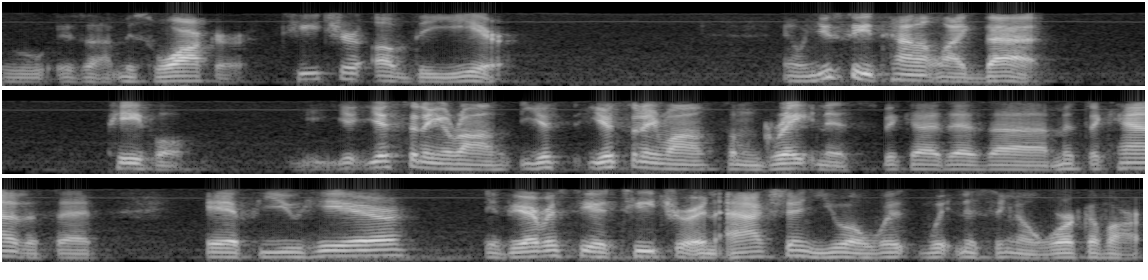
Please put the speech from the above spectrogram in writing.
who is uh, Miss Walker, Teacher of the Year. And when you see talent like that, people, you- you're sitting around you're you're sitting around some greatness because as uh, Mr. Canada said, if you hear if you ever see a teacher in action, you are wit- witnessing a work of art.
